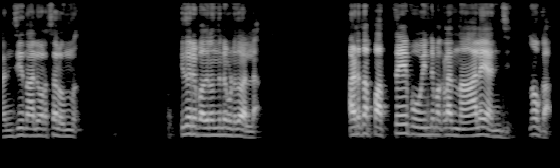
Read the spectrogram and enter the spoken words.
അഞ്ച് നാല് കുറച്ചാൽ ഒന്ന്. ഇതൊരു പതിനൊന്നിന്റെ ഗുണിതമല്ല. അടുത്ത പത്ത് പോയിന്റ് മക്കളെ നാല് അഞ്ച്. നോക്കാം.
